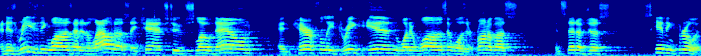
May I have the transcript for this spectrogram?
And his reasoning was that it allowed us a chance to slow down and carefully drink in what it was that was in front of us instead of just skimming through it,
